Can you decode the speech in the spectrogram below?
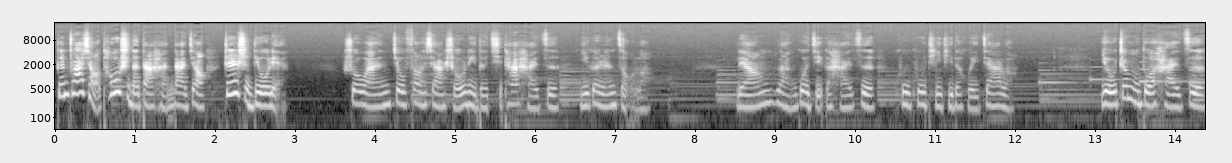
跟抓小偷似的，大喊大叫，真是丢脸。说完就放下手里的其他孩子，一个人走了。梁揽过几个孩子，哭哭啼啼地回家了。有这么多孩子，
